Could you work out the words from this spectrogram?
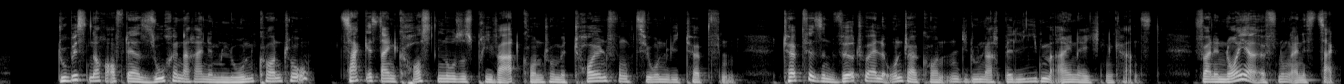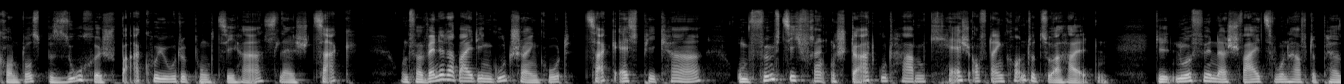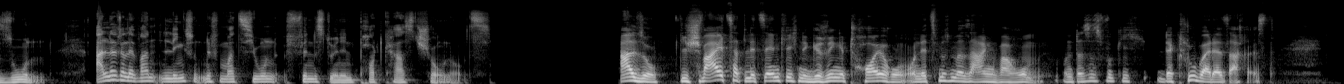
Du bist noch auf der Suche nach einem Lohnkonto? Zack ist ein kostenloses Privatkonto mit tollen Funktionen wie Töpfen. Töpfe sind virtuelle Unterkonten, die du nach Belieben einrichten kannst. Für eine Neueröffnung eines Zack-Kontos besuche sparkoyote.ch slash zack und verwende dabei den Gutscheincode ZACKSPK, um 50 Franken Startguthaben Cash auf dein Konto zu erhalten. Gilt nur für in der Schweiz wohnhafte Personen. Alle relevanten Links und Informationen findest du in den Podcast Show Notes. Also, die Schweiz hat letztendlich eine geringe Teuerung und jetzt müssen wir sagen, warum. Und das ist wirklich der Clou bei der Sache ist.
